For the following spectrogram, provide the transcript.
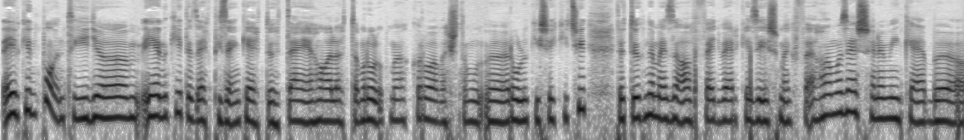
egyébként pont így, ö, ilyen 2012 táján hallottam róluk, mert akkor olvastam ö, róluk is egy kicsit. Tehát ők nem ez a fegyverkezés meg felhalmozás, hanem inkább, ö,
